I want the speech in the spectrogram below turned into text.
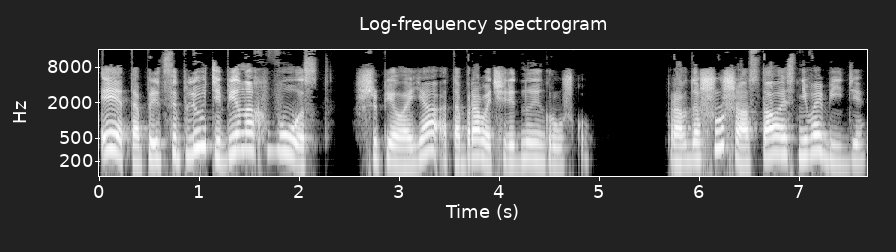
это прицеплю тебе на хвост!» – шипела я, отобрав очередную игрушку. Правда, Шуша осталась не в обиде.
